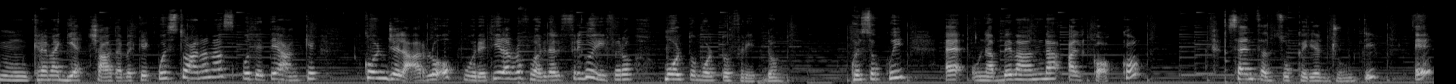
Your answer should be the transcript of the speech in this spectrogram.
mm, crema ghiacciata perché questo ananas potete anche congelarlo oppure tirarlo fuori dal frigorifero molto molto freddo. Questo qui è una bevanda al cocco senza zuccheri aggiunti e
